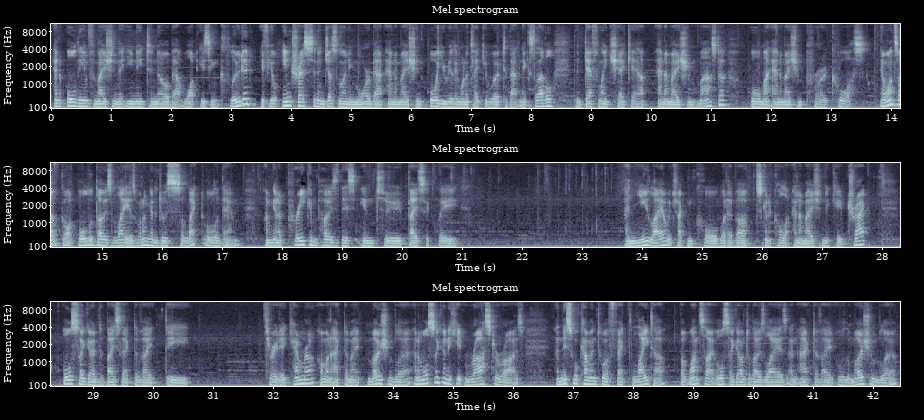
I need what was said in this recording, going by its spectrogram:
and all the information that you need to know about what is included. If you're interested in just learning more about animation or you really want to take your work to that next level, then definitely check out Animation Master or my Animation Pro course. Now once I've got all of those layers, what I'm going to do is select all of them. I'm going to pre-compose this into basically a new layer, which I can call whatever, I'm just going to call it animation to keep track. Also going to basically activate the 3D camera. I want to activate motion blur and I'm also going to hit rasterize and this will come into effect later but once I also go into those layers and activate all the motion blur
